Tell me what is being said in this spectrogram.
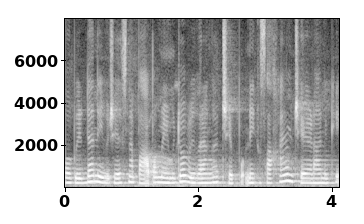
ఓ బిడ్డ నీవు చేసిన పాపం ఏమిటో వివరంగా చెప్పు. నీకు సహాయం చేయడానికి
